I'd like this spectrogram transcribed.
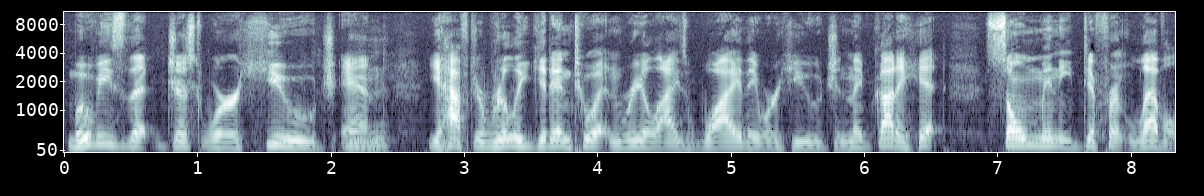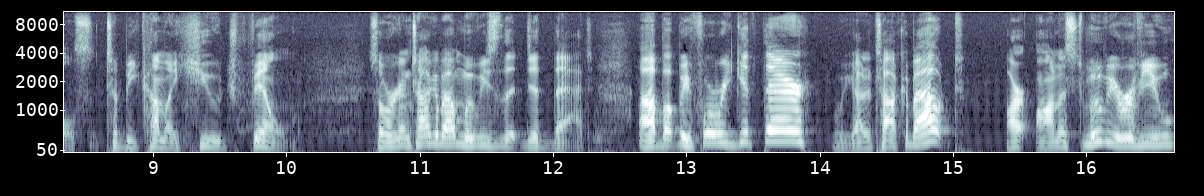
Movies that just were huge and you have to really get into it and realize why they were huge and they've got to hit so many different levels to become a huge film. So we're going to talk about movies that did that. Uh, but before we get there, we got to talk about our honest movie review.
